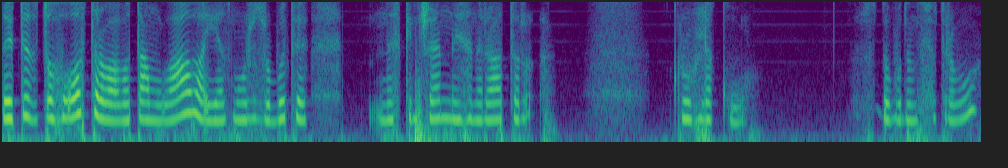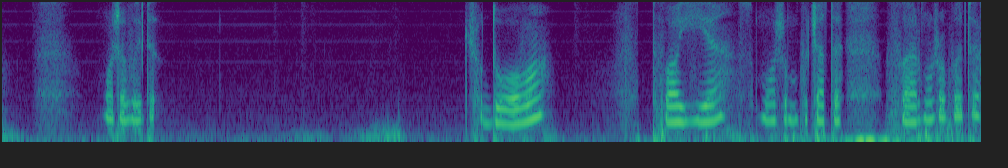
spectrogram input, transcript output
дойти до того острова, бо там лава, і я зможу зробити нескінченний генератор кругляку. Здобудемо всю траву. Може вийде. Чудово. Два є. Зможемо почати ферму робити.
